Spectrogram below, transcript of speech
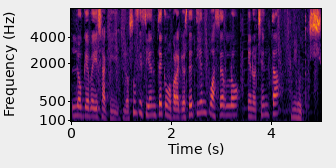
lo que veis aquí, lo suficiente como para que os dé tiempo a hacerlo en 80 minutos.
